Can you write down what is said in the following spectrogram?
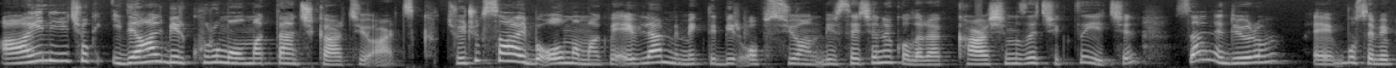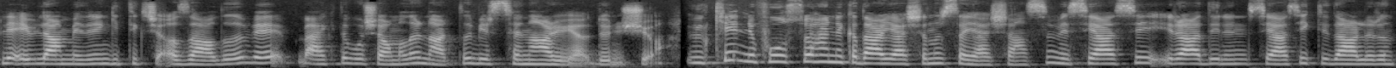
aileyi çok ideal bir kurum olmaktan çıkartıyor artık. Çocuk sahibi olmamak ve evlenmemek de bir opsiyon, bir seçenek olarak karşımıza çıktığı için zannediyorum bu sebeple evlenmelerin gittikçe azaldığı ve belki de boşanmaların arttığı bir senaryoya dönüşüyor. Ülke nüfusu her ne kadar yaşlanırsa yaşlansın ve siyasi iradenin, siyasi iktidarların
